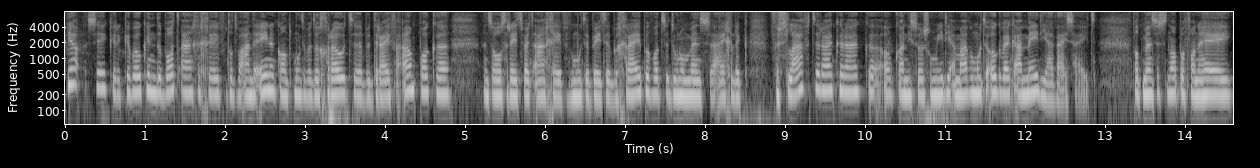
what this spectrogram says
Ja, zeker. Ik heb ook in het debat aangegeven dat we aan de ene kant moeten we de grote bedrijven aanpakken. En zoals reeds werd aangegeven, we moeten beter begrijpen wat ze doen om mensen eigenlijk verslaafd te raken, raken ook aan die social media. Maar we moeten ook werken aan mediawijsheid. Dat mensen snappen van hé, hey,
